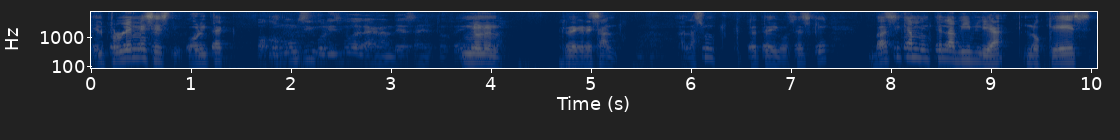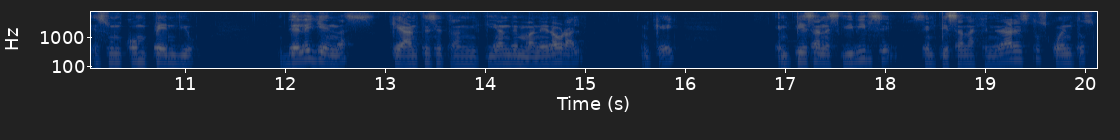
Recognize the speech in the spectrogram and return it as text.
el problema es este, ahorita, O como un simbolismo de la grandeza del profeta. no, no, no, regresando Ajá. al asunto, que te- digo, o sea, es que básicamente la Biblia lo que es es un compendio de leyendas que antes se transmitían de manera oral, ¿ok? Empiezan a escribirse, se empiezan a generar estos cuentos,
